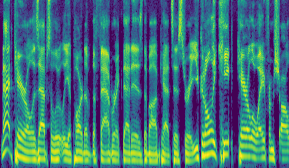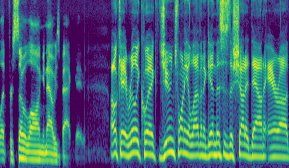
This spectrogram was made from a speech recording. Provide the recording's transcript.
Matt Carroll is absolutely a part of the fabric that is the Bobcats history. You could only keep Carroll away from Charlotte for so long, and now he's back, baby. Okay, really quick. June 2011. Again, this is the shut it down era.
